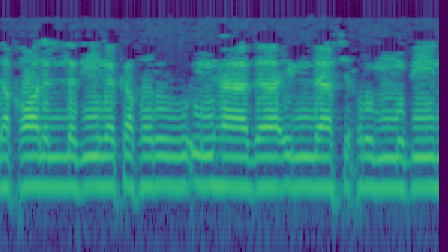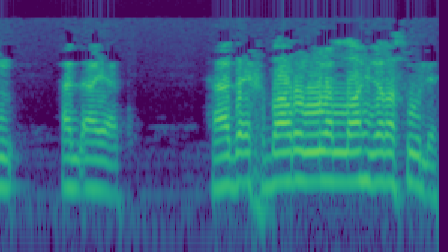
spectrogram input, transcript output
لقال الذين كفروا إن هذا إلا سحر مبين الآيات. هذا إخبار من الله لرسوله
